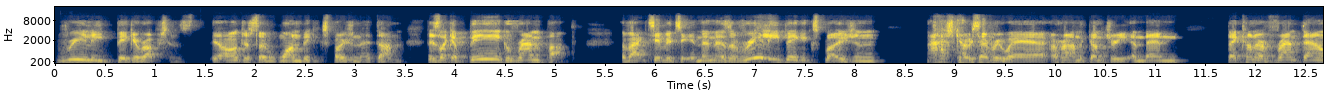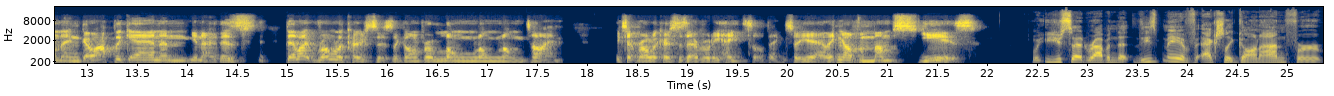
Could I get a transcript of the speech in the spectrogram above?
really big eruptions aren't just a one big explosion. They're done. There's like a big ramp up of activity. And then there's a really big explosion. Ash goes everywhere around the country, and then they kind of ramp down and go up again. And you know, there's they're like roller coasters that go on for a long, long, long time. Except roller coasters that everybody hates, sort of thing. So yeah, they can go on for months, years. Well, you said, Robin, that these may have actually gone on for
